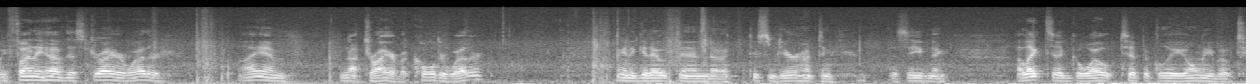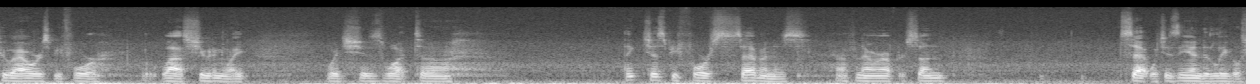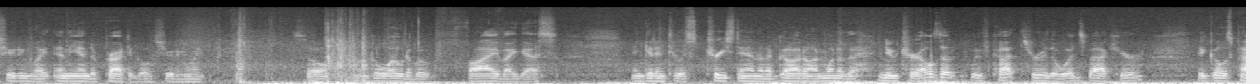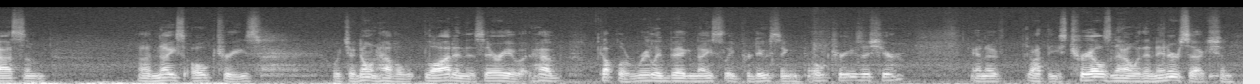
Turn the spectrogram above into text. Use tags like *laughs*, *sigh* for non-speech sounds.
we finally have this drier weather, I am not drier but colder weather. I'm going to get out and uh, do some deer hunting this evening. I like to go out typically only about two hours before last shooting light, which is what uh, I think just before seven is half an hour after sun set, which is the end of legal shooting light and the end of practical shooting light. So I'll go out about five, I guess, and get into a tree stand that I've got on one of the new trails that we've cut through the woods back here. It goes past some uh, nice oak trees, which I don't have a lot in this area, but have a couple of really big, nicely producing oak trees this year. And I've got these trails now with an intersection.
